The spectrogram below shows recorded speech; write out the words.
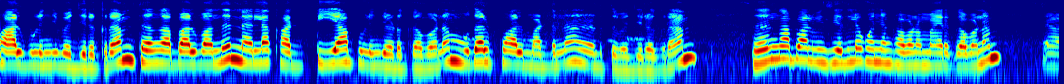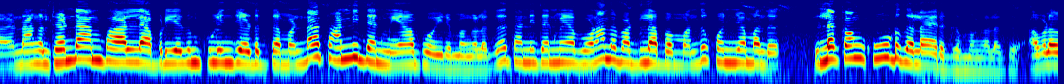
பால் புழிஞ்சு வச்சுருக்கிறோம். தேங்காய் பால் வந்து நல்லா கட்டியாக புழிஞ்சு எடுக்க வேணும். முதல் பால் மட்டும்தான் எடுத்து வச்சிருக்கிறோம். தேங்காய் பால் விஷயத்தில் கொஞ்சம் கவனமாக இருக்க வேணும் நாங்கள் ரெண்டாம் பால் அப்படி எதுவும் புளிஞ்சு எடுத்தோம்னா தண்ணி தன்மையாக போயிடும் எங்களுக்கு. தண்ணி தன்மையாக போனால் அந்த வட்டிலாப்பம் வந்து கொஞ்சம் அந்த இலக்கம் கூடுதலாக இருக்கும் எங்களுக்கு. அவ்வளோ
